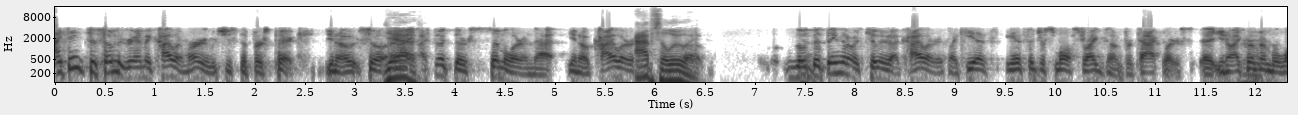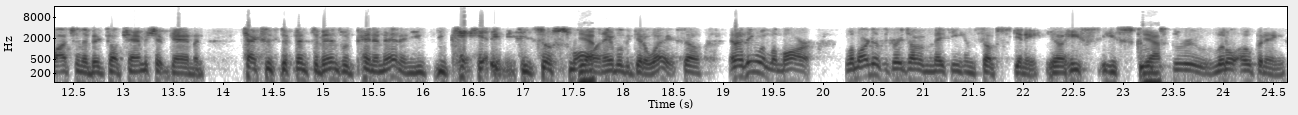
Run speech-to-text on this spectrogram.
I think to some degree, I mean, Kyler Murray was just the first pick, you know. So Yeah. I, I feel like they're similar in that, you know, Kyler. Absolutely. uh, the, the thing that always killed me about Kyler is like he has he has such a small strike zone for tacklers. Uh, you know, I can remember watching the Big 12 championship game and Texas defensive ends would pin him in, and you you can't hit him. He's, he's so small Yep. and able to get away. So, and I think with Lamar, Lamar does a great job of making himself skinny. You know, he he scoops Yep. through little openings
